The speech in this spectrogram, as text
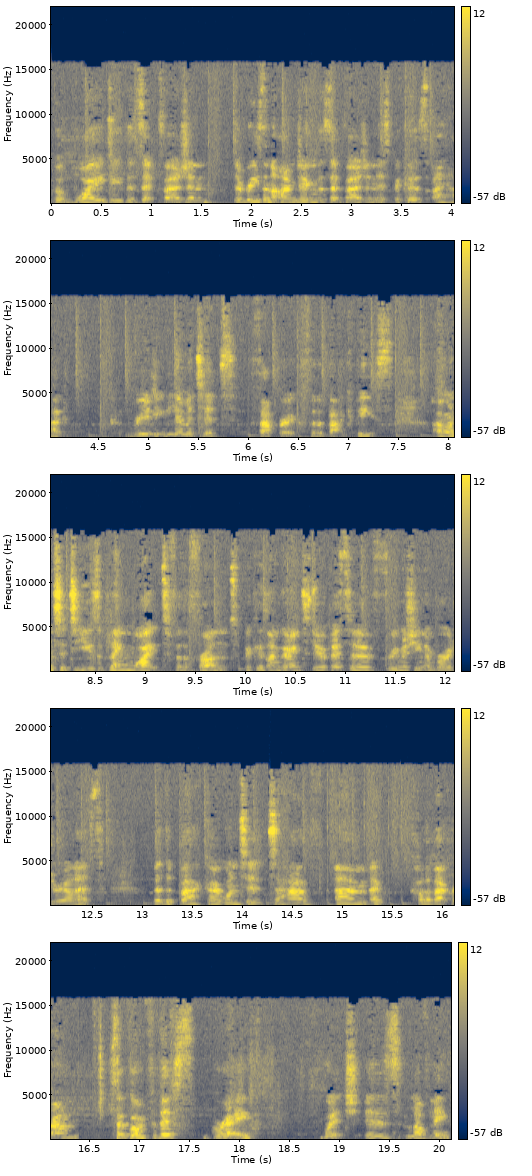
But why do the zip version? The reason I'm doing the zip version is because I had really limited fabric for the back piece. I wanted to use a plain white for the front because I'm going to do a bit of free machine embroidery on it. But the back I wanted to have um, a colour background. So I've gone for this grey, which is lovely.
